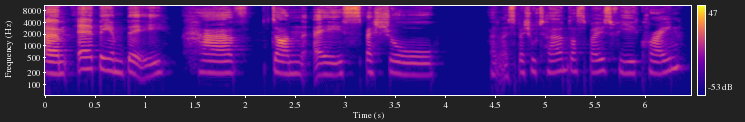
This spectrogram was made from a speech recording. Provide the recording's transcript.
Um, Airbnb have done a special, I don't know, special terms, I suppose, for Ukraine.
